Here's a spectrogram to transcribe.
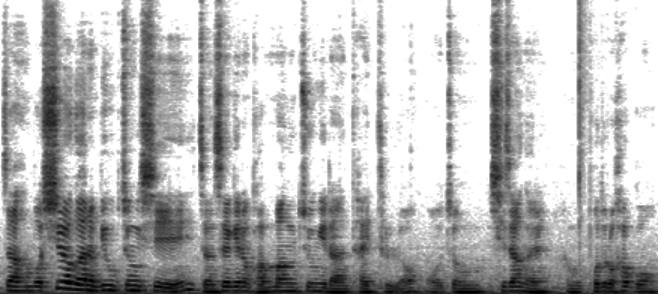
자 한번 쉬어가는 미국 증시 전세계는 관망 중이라는 타이틀로 어, 좀 시장을 한번 보도록 하고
